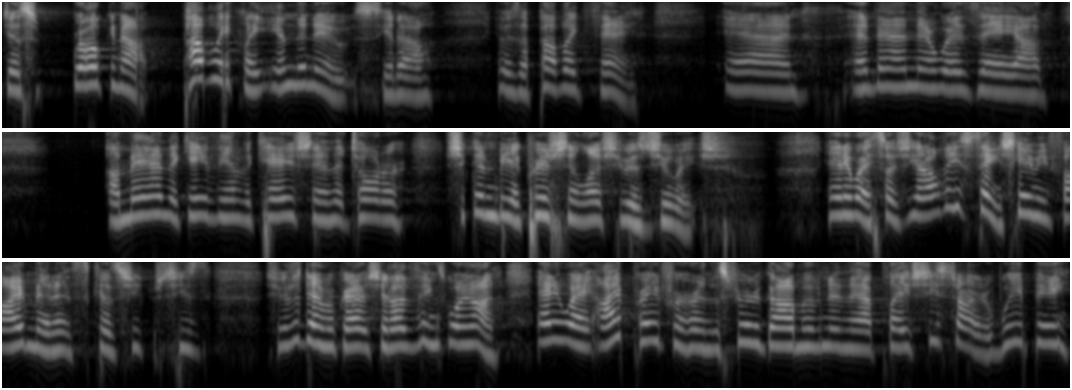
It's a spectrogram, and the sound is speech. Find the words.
just broken up publicly in the news, you know. It was a public thing. And, and then there was a, uh, a man that gave the invocation that told her she couldn't be a Christian unless she was Jewish. Anyway, so she had all these things. She gave me five minutes because she, she's she was a Democrat. She had other things going on. Anyway, I prayed for her, and the Spirit of God moved in that place. She started weeping,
